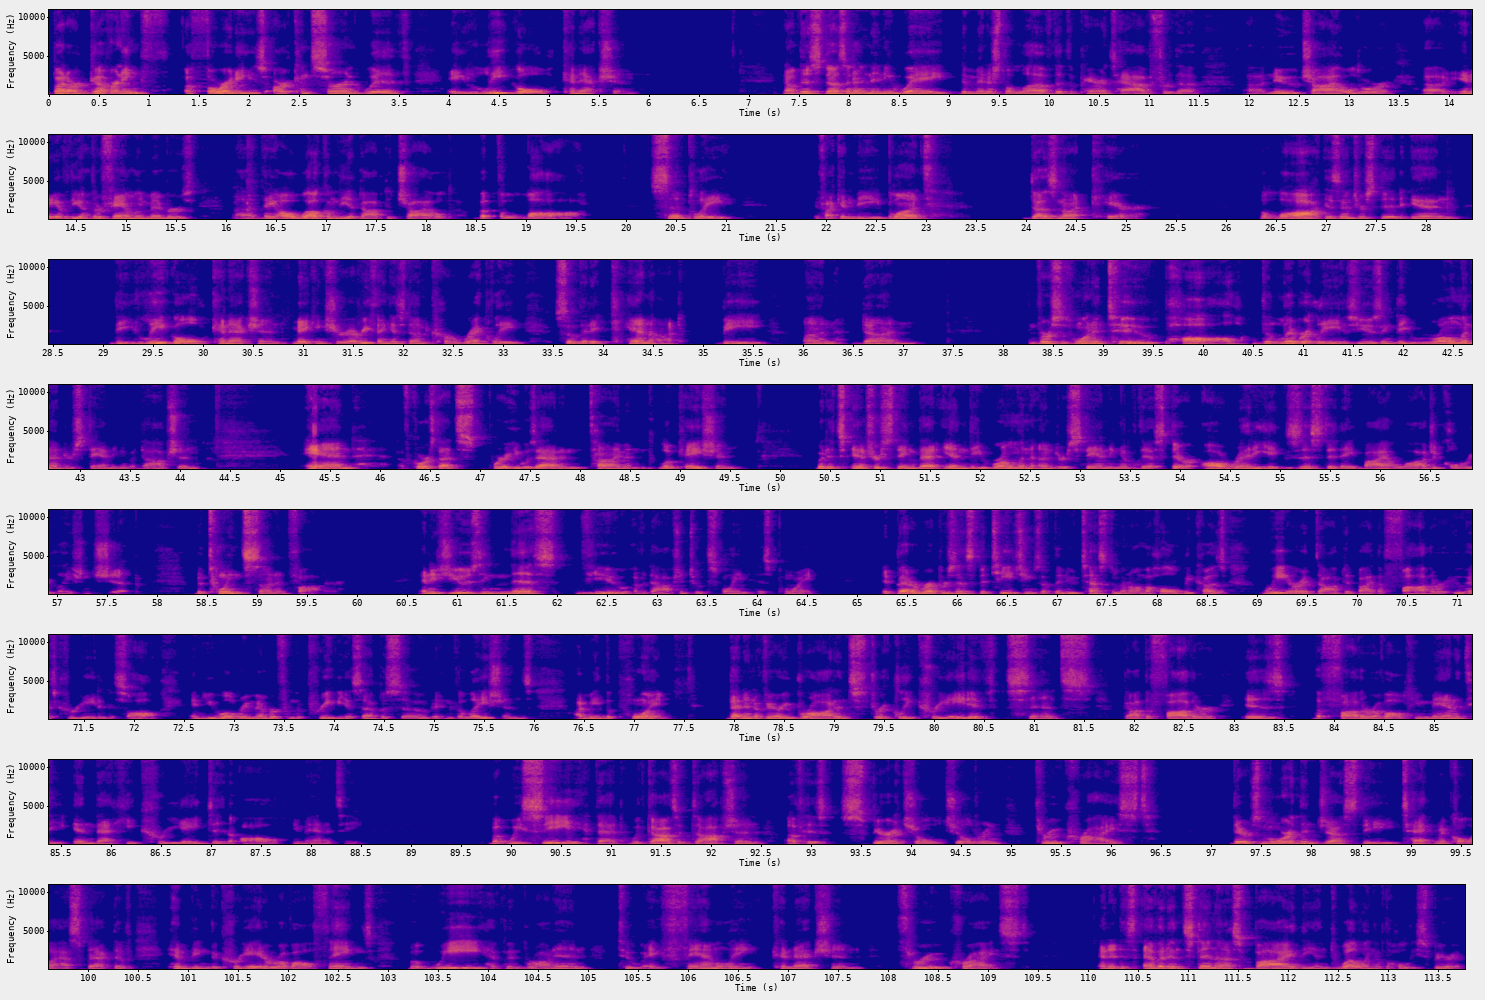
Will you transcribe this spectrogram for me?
but our governing authorities are concerned with a legal connection. Now, this doesn't in any way diminish the love that the parents have for the uh, new child or uh, any of the other family members. Uh, they all welcome the adopted child, but the law simply, if I can be blunt, does not care. The law is interested in the legal connection, making sure everything is done correctly so that it cannot be undone. In verses 1 and 2, Paul deliberately is using the Roman understanding of adoption. And of course, that's where he was at in time and location. But it's interesting that in the Roman understanding of this, there already existed a biological relationship between son and father. And he's using this view of adoption to explain his point. It better represents the teachings of the New Testament on the whole because we are adopted by the Father who has created us all. And you will remember from the previous episode in Galatians, I made the point that in a very broad and strictly creative sense, God the Father is the father of all humanity in that he created all humanity. But we see that with God's adoption of his spiritual children through Christ, there's more than just the technical aspect of him being the creator of all things, but we have been brought in to a family connection through Christ and it is evidenced in us by the indwelling of the Holy Spirit.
